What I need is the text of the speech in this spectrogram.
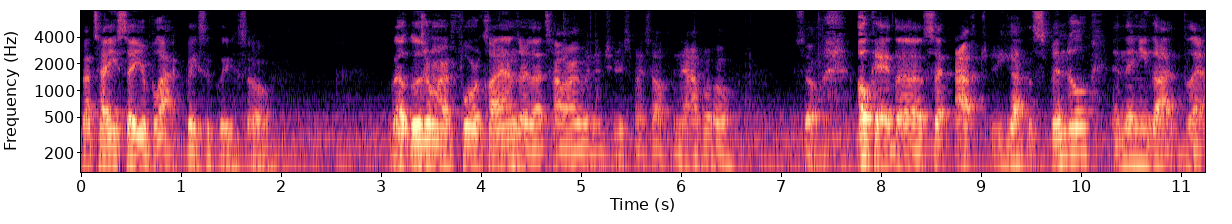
that's how you say you're black, basically. So tho- those are my four clans, or that's how I would introduce myself in Navajo. So okay, the after you got the spindle, and then you got the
